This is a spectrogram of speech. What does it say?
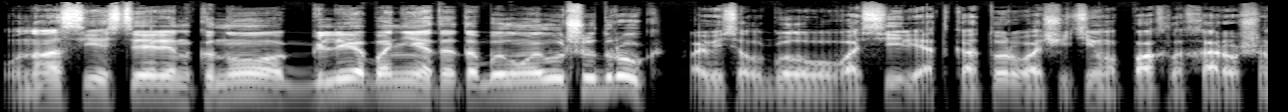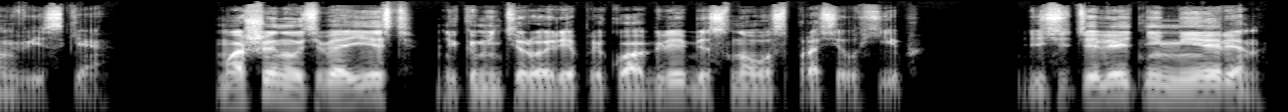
«У нас есть эллинг, но Глеба нет, это был мой лучший друг», — повесил голову Василий, от которого ощутимо пахло хорошим виски. «Машина у тебя есть?» — не комментируя реплику о Глебе, снова спросил Хип. «Десятилетний Мерин.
